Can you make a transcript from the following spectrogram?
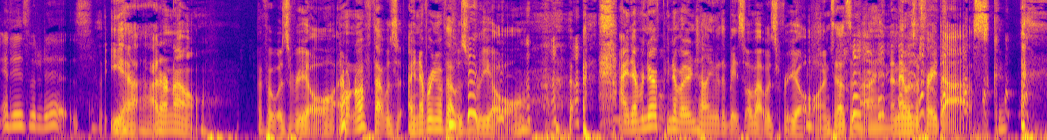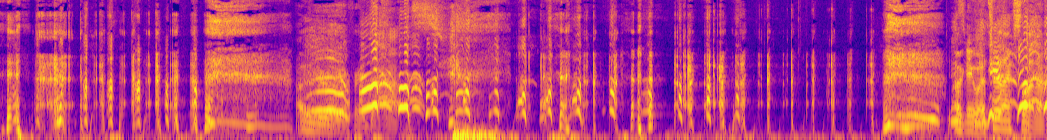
It is what it is. Yeah, I don't know if it was real. I don't know if that was. I never knew if that was real. I never knew if peanut butter and jelly with a baseball bat was real in 2009, and I was afraid to ask. I was really afraid to ask. okay, what's your next letter?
